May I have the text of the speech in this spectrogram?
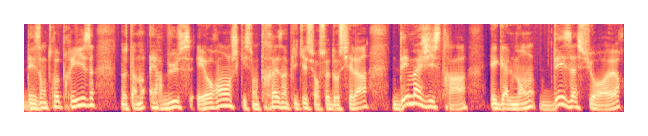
des entreprises, notamment Airbus et Orange, qui sont très impliqués sur ce dossier-là, des magistrats également, des assureurs.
